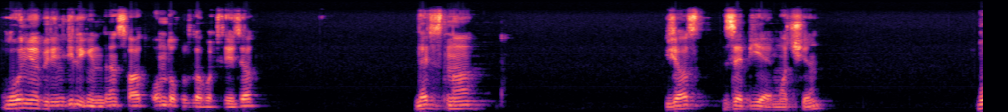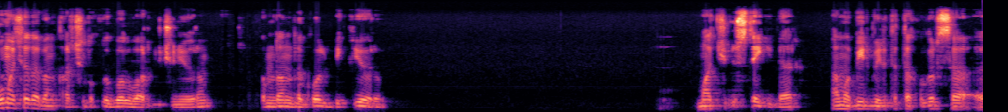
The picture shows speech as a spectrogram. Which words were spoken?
Polonya 1. Liginden saat 19'da başlayacak. Lejna Jazz Zebiye maçı. Bu maça da ben karşılıklı gol var düşünüyorum. Takımdan da gol bekliyorum. Maç üste gider. Ama birbirine takılırsa e,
